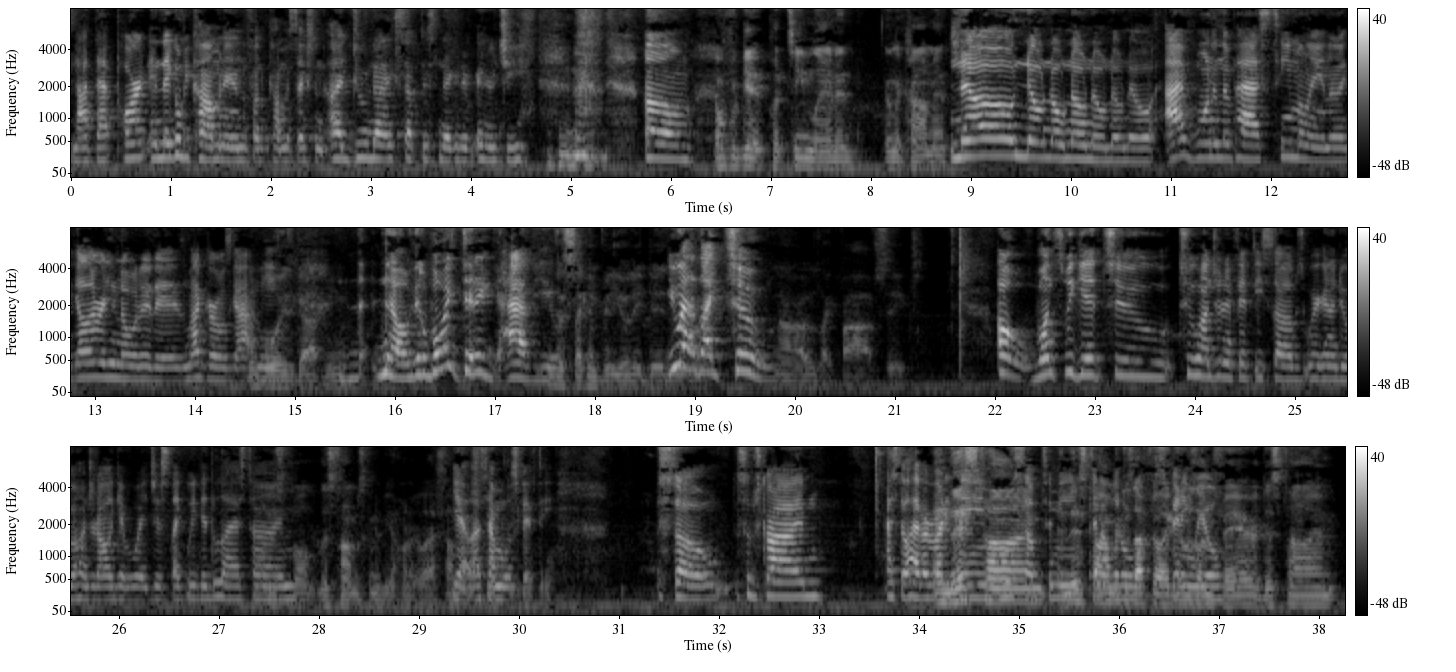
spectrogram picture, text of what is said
not that part. And they're gonna be commenting in the fucking comment section. I do not accept this negative energy. um, Don't forget, put Team Landon in the comments. no, no, no, no, no, no, no. I've won in the past, Team Elena. Y'all already know what it is. My girls got The me. boys got me. Th- No, the boys didn't have you. The second video they did. You had like two. Nah, it was like five, six. Oh, once we get to 250 subs, we're gonna do a hundred dollar giveaway, just like we did the last time. well, this time it's gonna be a hundred. Last time. Yeah, last time it was 50. So subscribe. I still have everybody's name time, who subbed to and me this and a time little because I feel like it was wheel. unfair. This time,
